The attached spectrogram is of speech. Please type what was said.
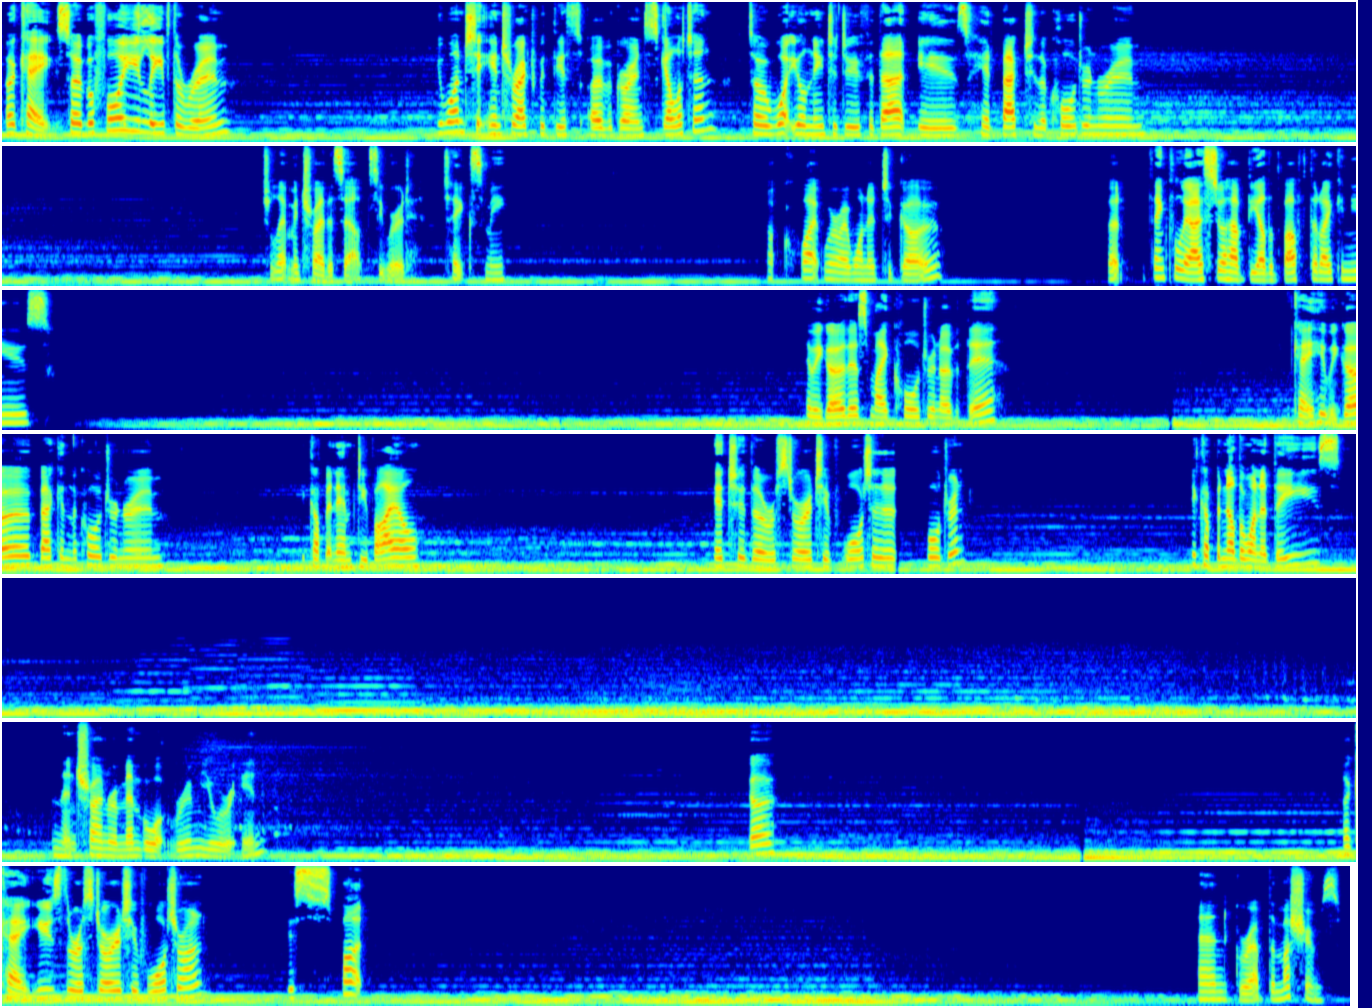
Okay, so before you leave the room, you want to interact with this overgrown skeleton. So what you'll need to do for that is head back to the cauldron room, Let me try this out, see where it takes me. Not quite where I wanted to go. But thankfully I still have the other buff that I can use. There we go, there's my cauldron over there. Okay, here we go, back in the cauldron room. Pick up an empty vial. Head to the restorative water cauldron. Pick up another one of these. And then try and remember what room you were in. Go. Okay, use the restorative water on this spot. And grab the mushrooms.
